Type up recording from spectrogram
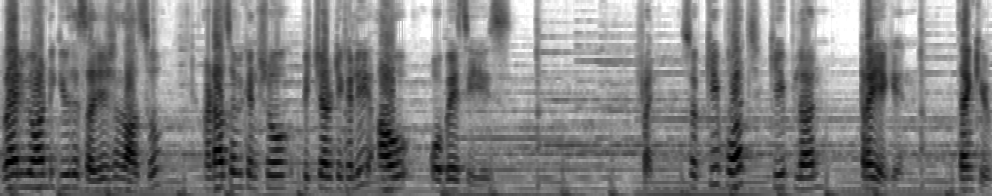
where we want to give the suggestions also and also we can show pictorially how obese he is. Fine. So keep watch, keep learn, try again. Thank you.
